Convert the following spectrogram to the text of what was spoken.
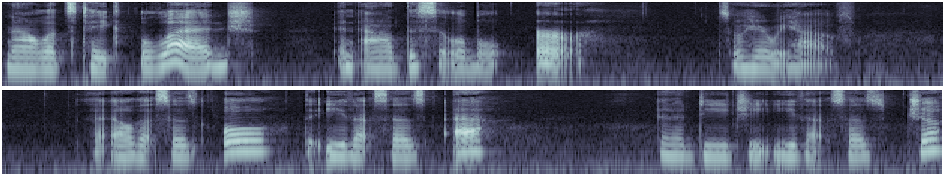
Now let's take ledge and add the syllable er. So here we have the L that says O, the E that says eh, and a DGE that says j.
